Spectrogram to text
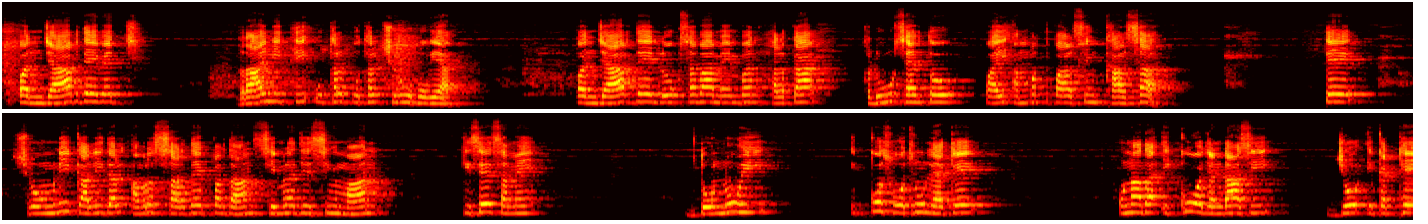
ਪੰਜਾਬ ਦੇ ਵਿੱਚ ਰਾਜਨੀਤੀ ਉਥਲ ਪੁਥਲ ਸ਼ੁਰੂ ਹੋ ਗਿਆ। ਪੰਜਾਬ ਦੇ ਲੋਕ ਸਭਾ ਮੈਂਬਰ ਹਲਕਾ ਖਡੂਰ ਸਾਹਿਬ ਤੋਂ ਭਾਈ ਅੰਮ੍ਰਿਤਪਾਲ ਸਿੰਘ ਖਾਲਸਾ ਤੇ ਸ਼੍ਰੋਮਣੀ ਅਕਾਲੀ ਦਲ ਅੰਮ੍ਰਿਤਸਰ ਦੇ ਪ੍ਰਧਾਨ ਸਿਮਰਨਜੀਤ ਸਿੰਘ ਮਾਨ ਕਿਸੇ ਸਮੇਂ ਦੋਨੋਂ ਹੀ ਇੱਕੋ ਸੋਚ ਨੂੰ ਲੈ ਕੇ ਉਹਨਾਂ ਦਾ ਇੱਕੋ ਏਜੰਡਾ ਸੀ, ਜੋ ਇਕੱਠੇ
